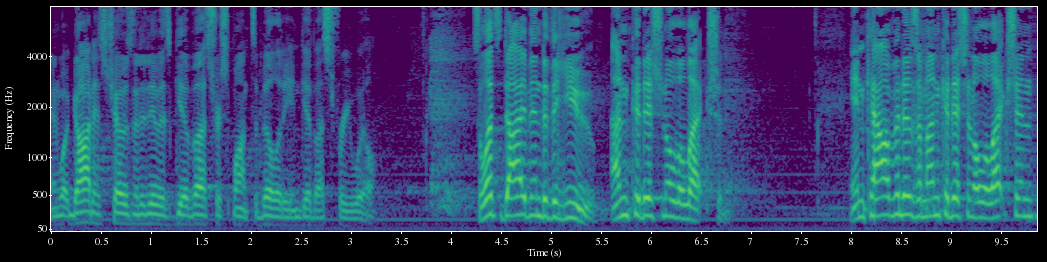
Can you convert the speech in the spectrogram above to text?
And what God has chosen to do is give us responsibility and give us free will. So let's dive into the U unconditional election. In Calvinism, unconditional election,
